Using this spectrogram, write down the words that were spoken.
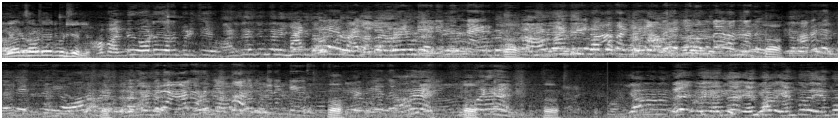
ഇയാൾ സൈഡ് കയറി പിടിച്ചല്ലേ വണ്ടി റോഡ് കയറി ഇയാളാണ് എന്ത് എന്ത് എന്ത്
